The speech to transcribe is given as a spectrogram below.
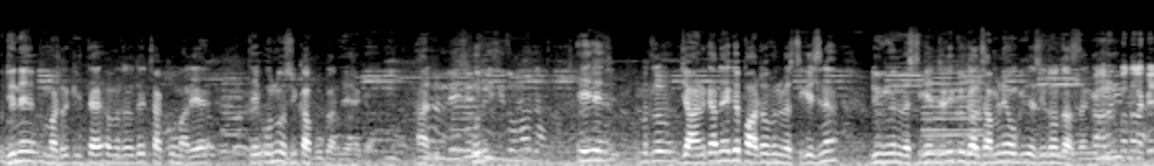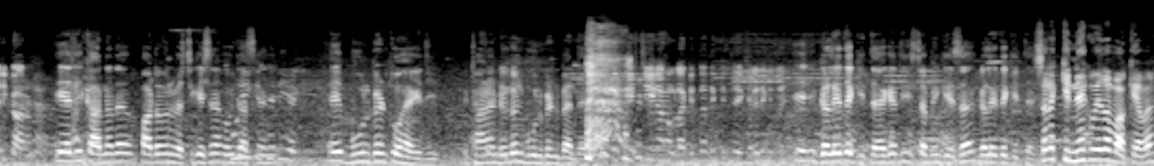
ਜਿਹਨੇ ਮਰਡਰ ਕੀਤਾ ਮਤਲਬ ਉਹਦੇ ਚਾਕੂ ਮਾਰਿਆ ਤੇ ਉਹਨੂੰ ਅਸੀਂ ਕਾਬੂ ਕਰ ਲਿਆ ਹੈਗਾ। ਹਾਂਜੀ। ਉਹਦੀ ਇਹ ਮਤਲਬ ਜਾਣਕਾਰੀ ਨੇ ਕਿ ਪਾਰਟ ਆਫ ਇਨਵੈਸਟੀਗੇਸ਼ਨ ਹੈ। ਡੂਇੰਗ ਇਨਵੈਸਟੀਗੇਸ਼ਨ ਜਿਹੜੀ ਕੋਈ ਗੱਲ ਸਾਹਮਣੇ ਆਊਗੀ ਅਸੀਂ ਤੁਹਾਨੂੰ ਦੱਸ ਦਾਂਗੇ। ਕਾਰਨ ਪਤਾ ਲੱਗਿਆ ਜੀ ਕਾਰਨ? ਇਹ ਜੀ ਕਾਰਨਾਂ ਦਾ ਪਾਰਟ ਆਫ ਇਨਵੈਸਟੀਗੇਸ਼ਨ ਹੈ ਉਹੀ ਦੱਸ ਰਹੇ ਜੀ ਇਹ ਬੂਲ ਪਿੰਡ ਤੋਂ ਹੈ ਜੀ। ਇਹ ਥਾਣਾ ਡੇਲੋ ਚ ਬੂਲ ਪਿੰਡ ਪੈਂਦਾ ਹੈ ਕਿਸ ਚੀਜ਼ ਨਾਲ ਹਮਲਾ ਕੀਤਾ ਤੇ ਕਿੱਥੇ ਕਿਹੜੇ ਤੇ ਕੀਤਾ ਇਹ ਗਲੇ ਤੇ ਕੀਤਾ ਹੈਗਾ ਜੀ ਸਬਿੰਗ ਕੇਸ ਹੈ ਗਲੇ ਤੇ ਕੀਤਾ ਹੈ ਸਰ ਇਹ ਕਿੰਨੇ ਕੁ ਵਜੇ ਦਾ ਵਾਕਿਆ ਵਾ?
